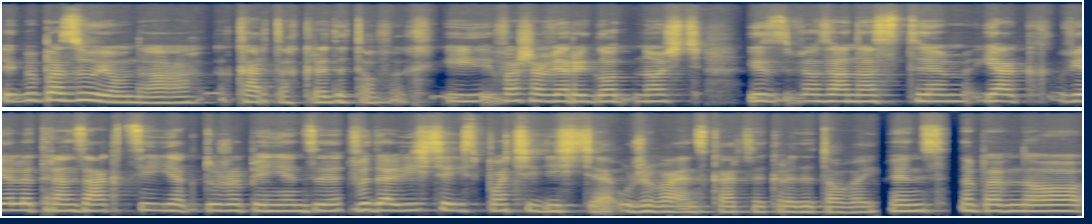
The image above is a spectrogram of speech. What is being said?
jakby bazują na kartach kredytowych i wasza wiarygodność jest związana z tym, jak wiele transakcji, jak dużo pieniędzy wydaliście i spłaciliście używając karty kredytowej. Więc na pewno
